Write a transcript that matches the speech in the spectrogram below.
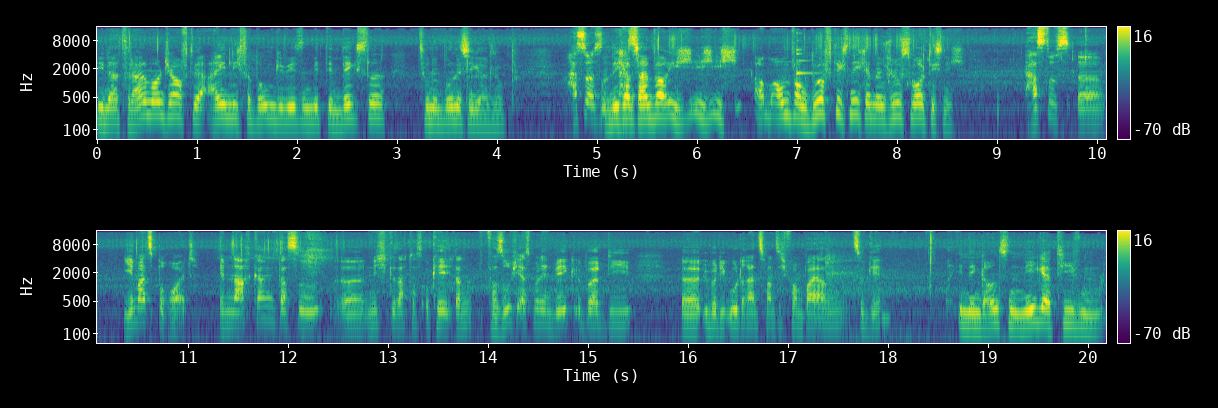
die Nationalmannschaft wäre eigentlich verbunden gewesen mit dem Wechsel zu einem Bundesliga-Club. Hast du das Und ich habe es einfach, ich, ich, ich, am Anfang durfte ich es nicht und am Schluss wollte ich es nicht. Hast du es äh, jemals bereut im Nachgang, dass du äh, nicht gesagt hast, okay, dann versuche ich erstmal den Weg über die, äh, über die U23 von Bayern zu gehen? In den ganzen negativen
